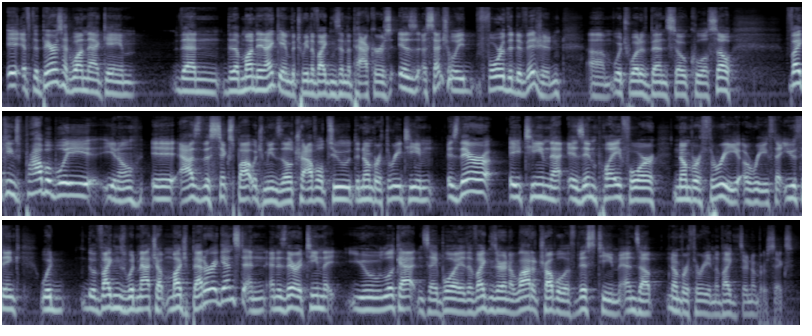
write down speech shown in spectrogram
if the Bears had won that game, then the Monday night game between the Vikings and the Packers is essentially for the division, um, which would have been so cool. So Vikings probably, you know, as the sixth spot, which means they'll travel to the number three team. Is there a team that is in play for number three, Arif, that you think would the Vikings would match up much better against? And and is there a team that you look at and say, boy, the Vikings are in a lot of trouble if this team ends up number three and the Vikings are number six?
